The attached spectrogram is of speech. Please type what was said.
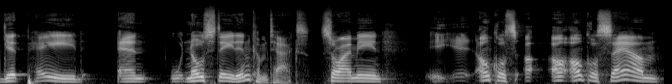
get paid, and no state income tax. So, I mean, Uncle uh, uh, Uncle Sam,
